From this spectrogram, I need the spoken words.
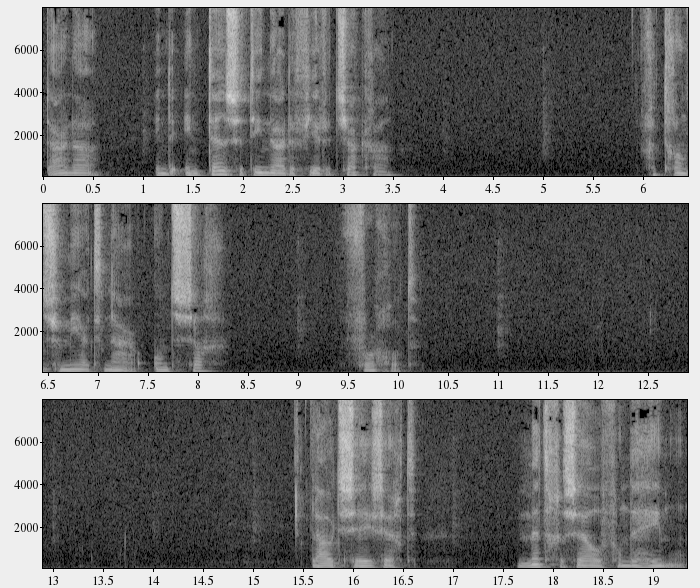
daarna in de intensity naar de vierde chakra getransformeerd naar ontzag voor God. Lao Tse zegt, metgezel van de hemel.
